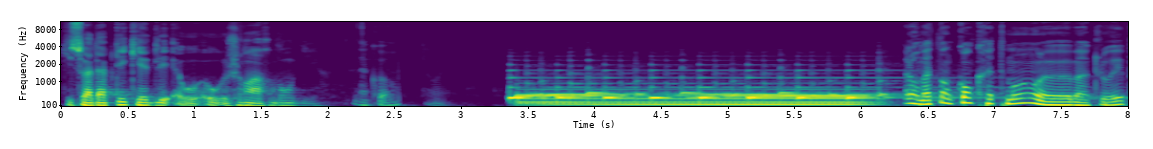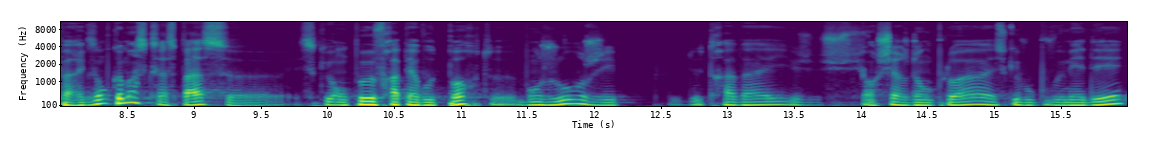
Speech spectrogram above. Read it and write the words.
qui soient adaptées, qui aident aux, gens à rebondir. D'accord. Alors maintenant, concrètement, euh, ben, Chloé, par exemple, comment est-ce que ça se passe euh, Est-ce qu'on peut frapper à votre porte euh, Bonjour, j'ai plus de travail, je suis en recherche d'emploi, est-ce que vous pouvez m'aider?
